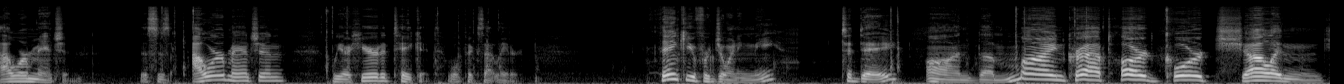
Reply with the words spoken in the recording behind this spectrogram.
our mansion. This is our mansion. We are here to take it. We'll fix that later. Thank you for joining me today on the Minecraft Hardcore Challenge.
